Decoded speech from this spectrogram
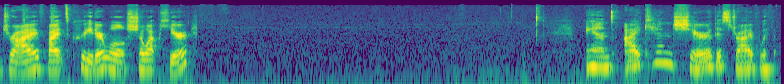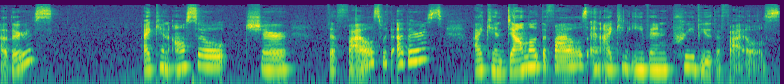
drive by its creator will show up here. And I can share this drive with others. I can also share the files with others. I can download the files and I can even preview the files.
